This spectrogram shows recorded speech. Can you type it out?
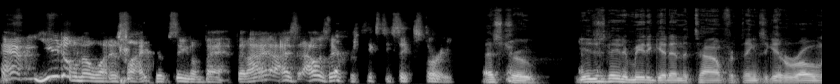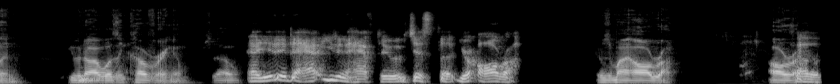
And You don't know what it's like to have seen them bad, but I, I, I was there for 66 3. That's true. You just needed me to get into town for things to get rolling, even though I wasn't covering them. So Yeah, you didn't have, you didn't have to. It was just the, your aura. it was my aura. Aura. So,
